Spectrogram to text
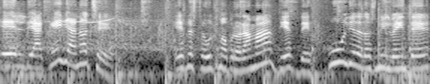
el de aquella noche. Es nuestro último programa, 10 de julio de 2020.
